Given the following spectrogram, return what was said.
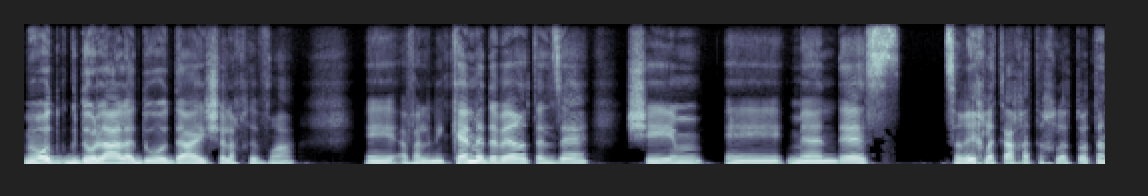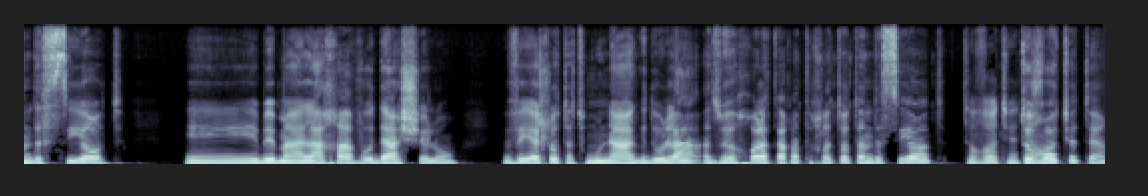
מאוד גדולה על הדו או די של החברה. אה, אבל אני כן מדברת על זה שאם אה, מהנדס צריך לקחת החלטות הנדסיות אה, במהלך העבודה שלו, ויש לו את התמונה הגדולה, אז הוא יכול לקחת החלטות הנדסיות טובות יותר. טובות יותר.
